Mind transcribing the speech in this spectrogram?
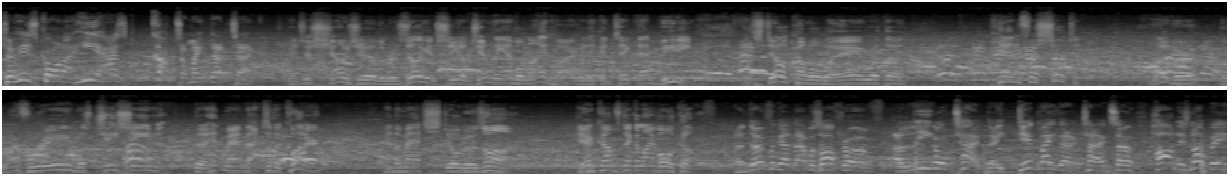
to his corner. He has got to make that tag. It just shows you the resiliency of Jim the Anvil Neidhart when he can take that beating and still come away with a pin for certain. However, the referee was chasing the hitman back to the corner, and the match still goes on. Here comes Nikolai Volkoff. And don't forget that was after a, a, legal tag. They did make that tag, so Hart is not being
